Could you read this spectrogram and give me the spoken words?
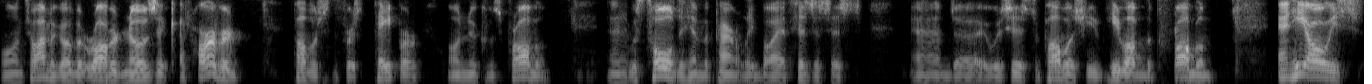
a long time ago. But Robert Nozick at Harvard published the first paper on Newcomb's problem. And it was told to him apparently by a physicist, and uh, it was his to publish. He, he loved the problem. And he always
